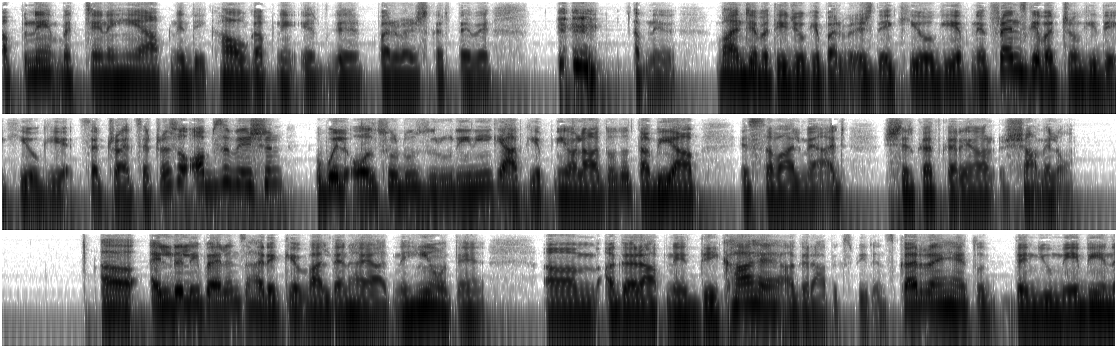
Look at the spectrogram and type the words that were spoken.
अपने बच्चे नहीं है, आपने देखा होगा अपने इर्द गिर्द परवरिश करते हुए, अपने भांजे भतीजों की परवरिश देखी होगी, अपने फ्रेंड्स के बच्चों की देखी होगी etcetera etcetera so observation will also do ज़रूरी नहीं कि आपकी अपनी औलाद हो तो तभी आप इस सवाल में आज शिरकत करें और शामिल हों। एल्डरली पेरेंट्स हर एक के वालदेन हयात नहीं होते हैं। अगर आपने देखा है अगर आप एक्सपीरियंस कर रहे हैं तो then you may be in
